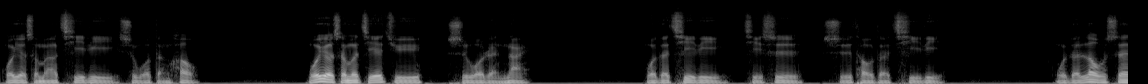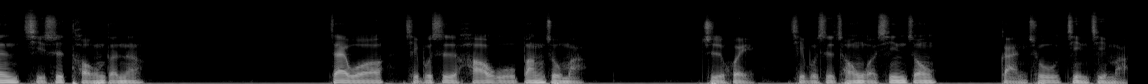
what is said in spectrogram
我有什么气力使我等候？我有什么结局使我忍耐？我的气力岂是石头的气力？我的肉身岂是铜的呢？在我岂不是毫无帮助吗？智慧岂不是从我心中赶出禁忌吗？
